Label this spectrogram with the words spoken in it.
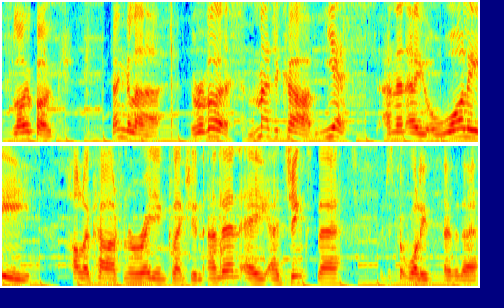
Slowpoke, Tangela, the reverse, Magikarp, yes! And then a Wally holo card from the Radiant Collection, and then a, a Jynx there. We'll just put Wally over there.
